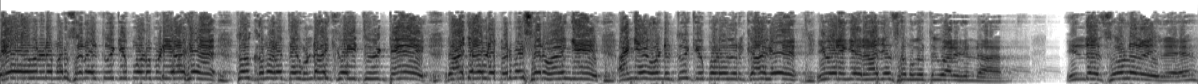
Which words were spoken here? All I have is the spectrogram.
தேவனுடைய மனுஷனை தூக்கி போடும்படியாக தூக்கு மரத்தை உண்டாக்கி வைத்து விட்டு ராஜாவுடைய பெர்மிஷன் வாங்கி அங்கே கொண்டு தூக்கி போடுவதற்காக இவர் இங்கே ராஜ சமூகத்துக்கு வருகின்றார். இந்த சூழலில்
